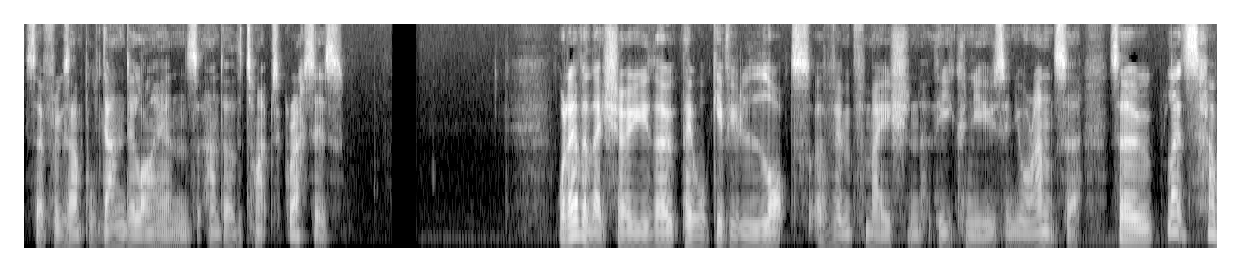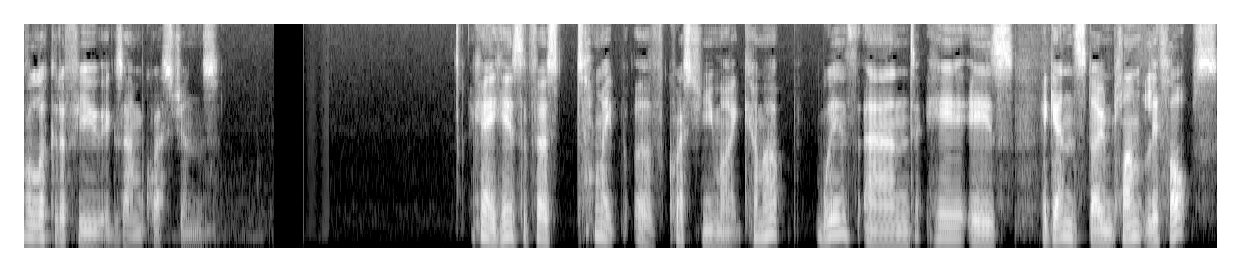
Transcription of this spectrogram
So, for example, dandelions and other types of grasses. Whatever they show you, though, they will give you lots of information that you can use in your answer. So let's have a look at a few exam questions. Okay, here's the first type of question you might come up with, and here is again the stone plant Lithops,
